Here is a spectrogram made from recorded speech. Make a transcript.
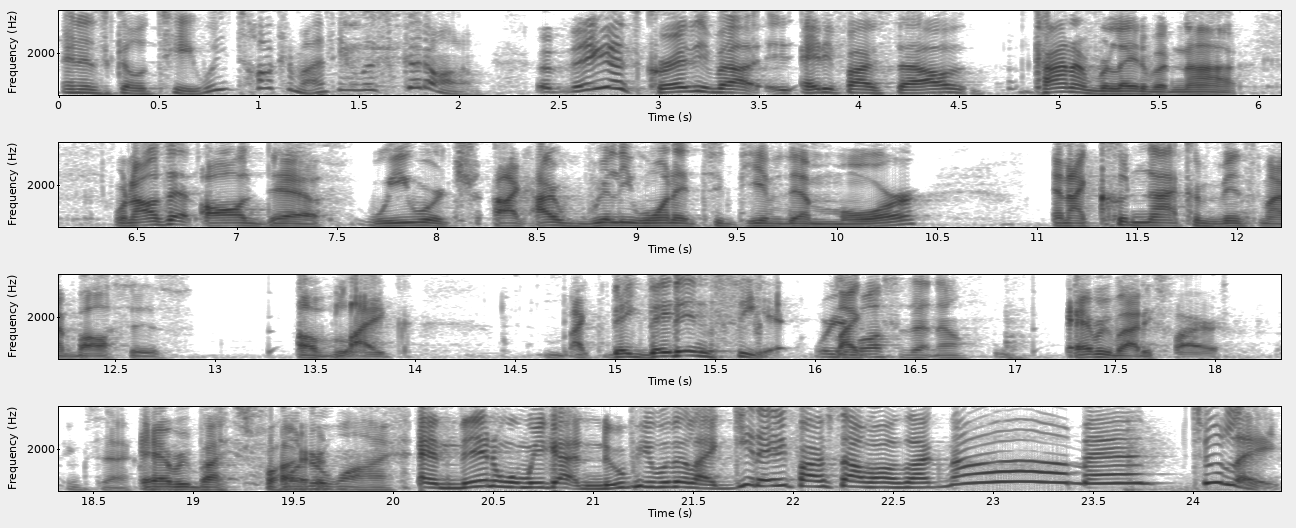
and his goatee. What are you talking about? I think it looks good on him. The thing that's crazy about 85 South, kind of related but not. When I was at All Def, we were tr- like, I really wanted to give them more, and I could not convince my bosses of like, like they, they didn't see it. Where like your boss is at now? everybody's fired. Exactly. Everybody's fired. Wonder why. And then when we got new people, they're like, get 85 South. I was like, no, man, too late.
